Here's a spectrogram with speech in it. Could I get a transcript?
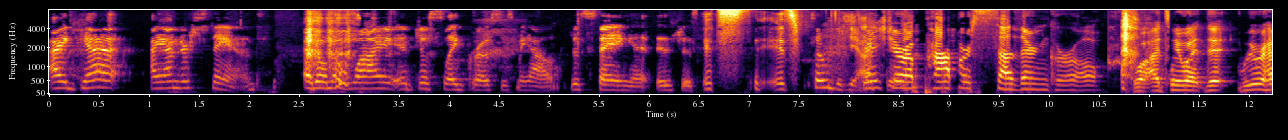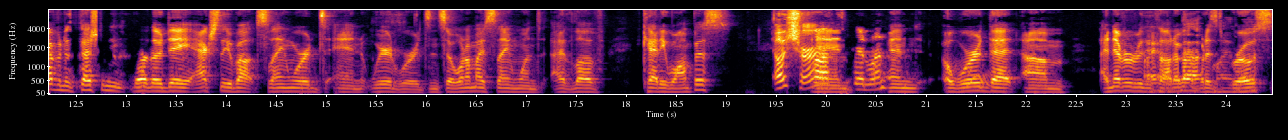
I get I understand. I don't know why it just like grosses me out. Just saying it is just It's it's so Yeah. descriptive. Because you're a proper Southern girl. Well, I tell you what, that we were having a discussion the other day actually about slang words and weird words, and so one of my slang ones I love cattywampus, oh sure. Oh, that's a good one. and a word that um I never really I thought have about, but in it's my gross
